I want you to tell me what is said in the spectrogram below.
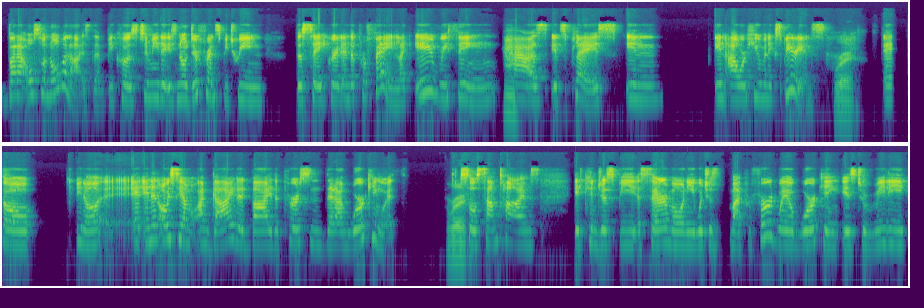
but I also normalize them because to me, there is no difference between the sacred and the profane. Like everything mm. has its place in in our human experience. Right. And so you know and, and, then obviously I'm, I'm guided by the person that i'm working with. Right. So sometimes it can just be a ceremony which is my preferred way of working is to really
